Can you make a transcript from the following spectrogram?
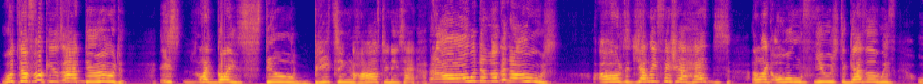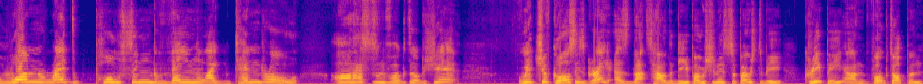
What the fuck is that, dude? It's like got his still beating heart in its head. Oh, what the fuck are those? Oh, the jellyfish heads are like all fused together with one red pulsing vein-like tendril. Oh, that's some fucked up shit. Which, of course, is great, as that's how the deep ocean is supposed to be creepy and fucked up, and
